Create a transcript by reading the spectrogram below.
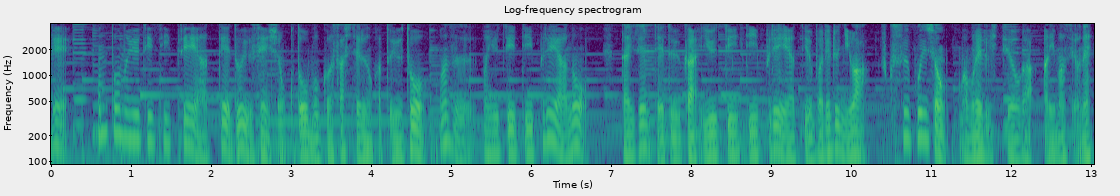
で本当のユーティリティプレイヤーってどういう選手のことを僕は指してるのかというとまず、まあ、ユーティリティプレイヤーの大前提というかユーティリティプレイヤーと呼ばれるには複数ポジション守れる必要がありますよね。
